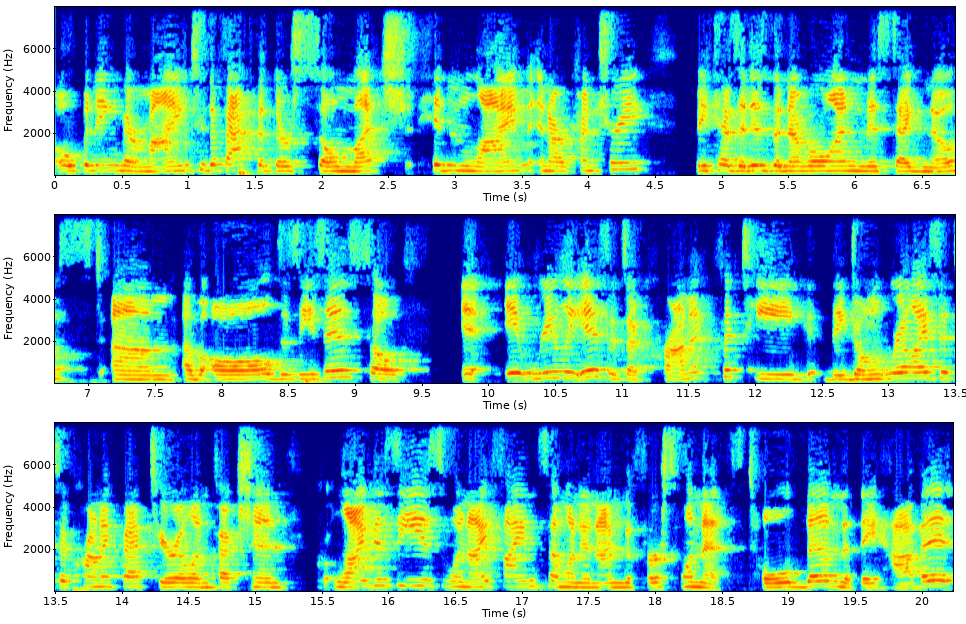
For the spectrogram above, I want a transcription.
opening their mind to the fact that there's so much hidden Lyme in our country because it is the number one misdiagnosed um, of all diseases. So it, it really is. It's a chronic fatigue. They don't realize it's a chronic bacterial infection. Lyme disease, when I find someone and I'm the first one that's told them that they have it,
